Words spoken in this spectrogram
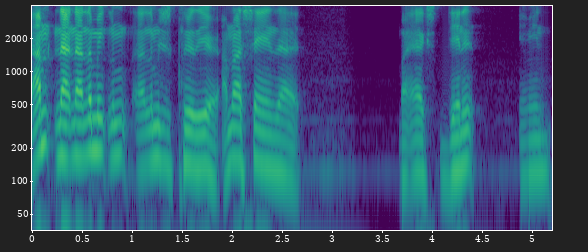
I'm now. Now let me let me, uh, let me just clear the air. I'm not saying that my ex didn't. I mean,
